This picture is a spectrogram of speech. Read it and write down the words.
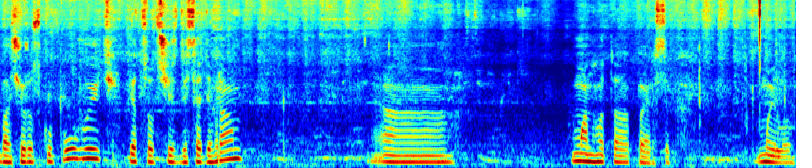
Бачу, розкуповують 560 грам. Манго та персик. Мило.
